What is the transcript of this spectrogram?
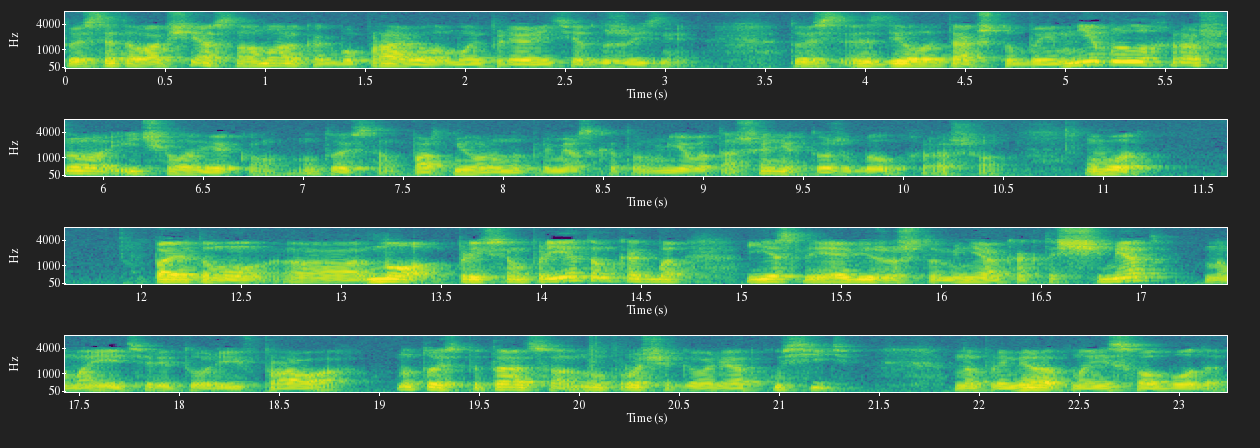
То есть это вообще основное как бы правило, мой приоритет в жизни – то есть сделать так, чтобы и мне было хорошо, и человеку. Ну, то есть там партнеру, например, с которым я в отношениях, тоже было хорошо. Вот. Поэтому, э, но при всем при этом, как бы, если я вижу, что меня как-то щемят на моей территории в правах, ну, то есть пытаются, ну, проще говоря, откусить, например, от моей свободы,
